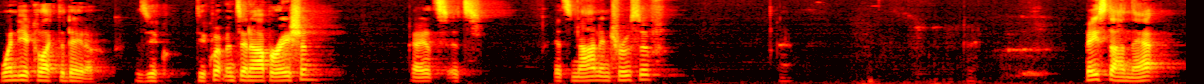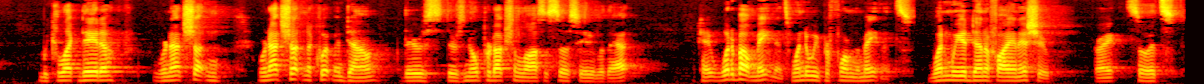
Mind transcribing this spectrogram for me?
When do you collect the data? Is the, the equipment's in operation? Okay, it's, it's, it's non-intrusive. Based on that, we collect data. We're not shutting, we're not shutting equipment down. There's, there's no production loss associated with that. Okay, what about maintenance? When do we perform the maintenance? When we identify an issue, right? So it's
